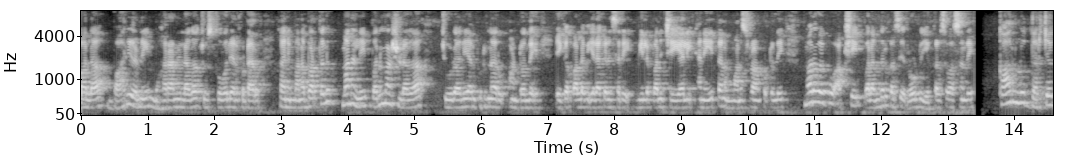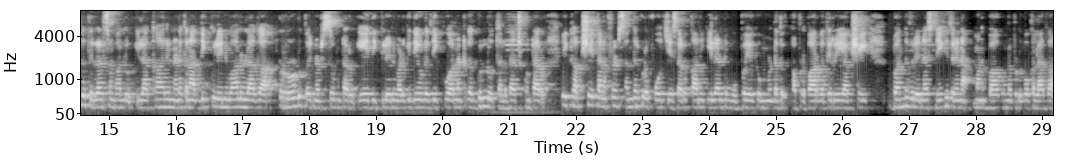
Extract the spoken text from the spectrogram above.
వాళ్ళ భార్యలని మహారాణిలాగా చూసుకోవాలి అనుకుంటారు. కానీ మన భర్తలు మనల్ని పని మనుషులాగా చూడాలి అనుకుంటున్నారు అంటుంది. ఇక పల్లవి ఎలాగైనా సరే వీళ్ళ పని చేయాలి అని తన మనసులో అనుకుంటుంది. మరోవైపు అక్షయ్ వాళ్ళందరూ కలిసి రోడ్డు ఎక్కాల్సి వస్తుంది. కారులో దర్జాగా తిరగాల్సిన వాళ్ళు ఇలా కాలి నడకన దిక్కు లేని వాళ్ళు లాగా రోడ్డుపై నడుస్తూ ఉంటారు. ఏ దిక్కు లేని వాడికి దేవుడు దిక్కు అన్నట్టుగా గుళ్ళు తలదాచుకుంటారు. ఇక అక్షయ్ తన ఫ్రెండ్స్ అందరు కూడా ఫోన్ చేశారు. కానీ ఇలాంటి ఉపయోగం ఉండదు. అప్పుడు పార్వతి రే అక్షయ్ బంధువులైన స్నేహితులైనా మనం బాగున్నప్పుడు ఒకలాగా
